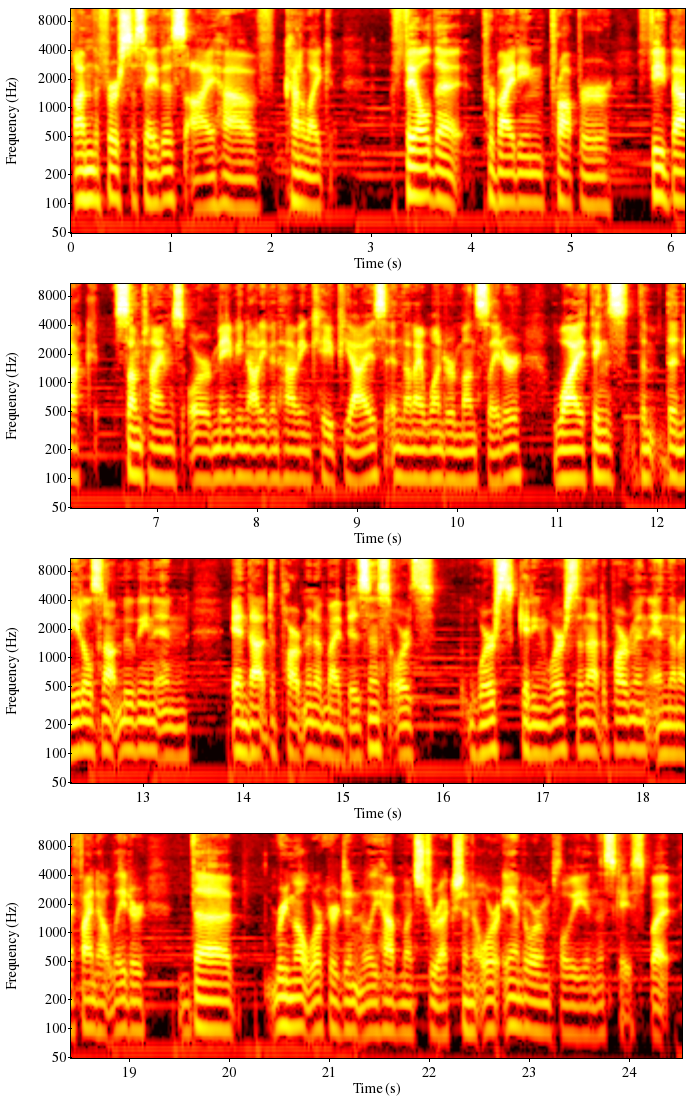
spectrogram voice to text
I'm the first to say this. I have kind of like failed at providing proper feedback sometimes or maybe not even having KPIs and then I wonder months later why things the the needle's not moving in in that department of my business or it's worse getting worse in that department. And then I find out later the remote worker didn't really have much direction or and or employee in this case. But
